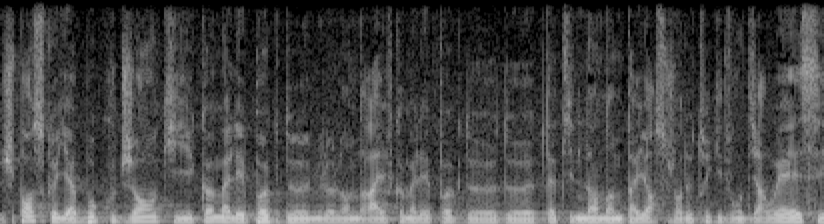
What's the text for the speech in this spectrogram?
je pense qu'il y a beaucoup de gens qui, comme à l'époque de Mulholland Drive, comme à l'époque de, de peut-être Inland Empire, ce genre de trucs, ils vont dire ouais, c'est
